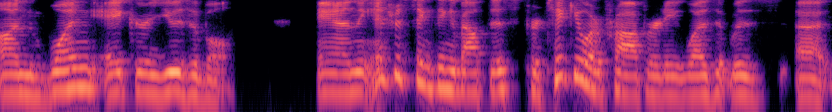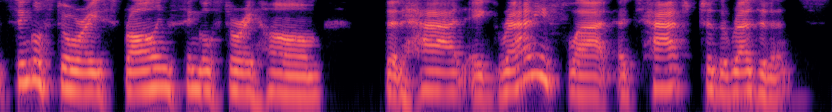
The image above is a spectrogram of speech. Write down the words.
on one acre usable. And the interesting thing about this particular property was it was a single story, sprawling single story home that had a granny flat attached to the residence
